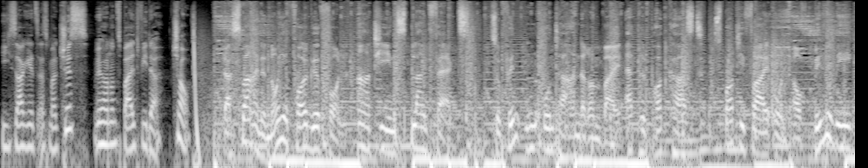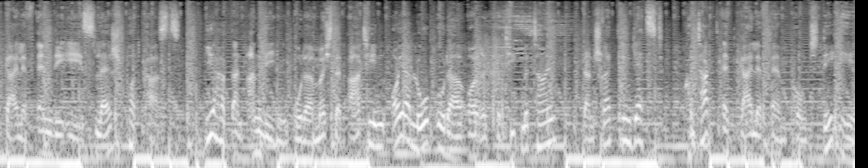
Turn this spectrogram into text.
Ich sage jetzt erstmal Tschüss, wir hören uns bald wieder. Ciao. Das war eine neue Folge von Artins Blind Facts. Zu finden unter anderem bei Apple Podcasts, Spotify und auf www.geilfm.de slash podcasts. Ihr habt ein Anliegen oder möchtet Artin euer Lob oder eure Kritik mitteilen? Dann schreibt ihn jetzt kontakt at geilfm.de.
